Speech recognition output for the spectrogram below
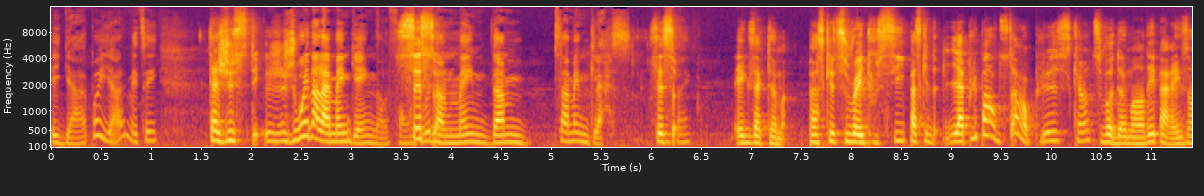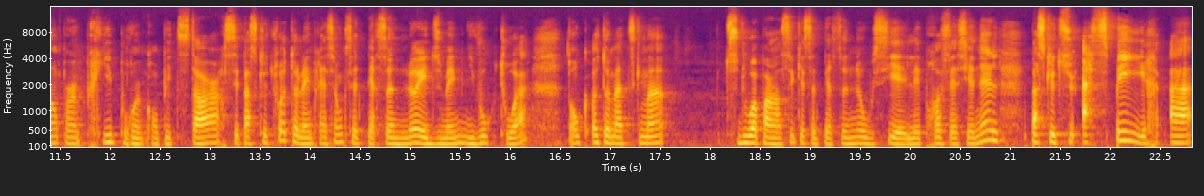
égal, pas égal, mais tu sais, t'ajuster. jouer dans la même game, dans le fond. C'est ça. dans le même, dans la même glace. C'est ça. Exactement. Parce que tu vas être aussi. Parce que la plupart du temps, en plus, quand tu vas demander, par exemple, un prix pour un compétiteur, c'est parce que toi, tu as l'impression que cette personne-là est du même niveau que toi. Donc, automatiquement, tu dois penser que cette personne-là aussi, elle est professionnelle parce que tu aspires à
